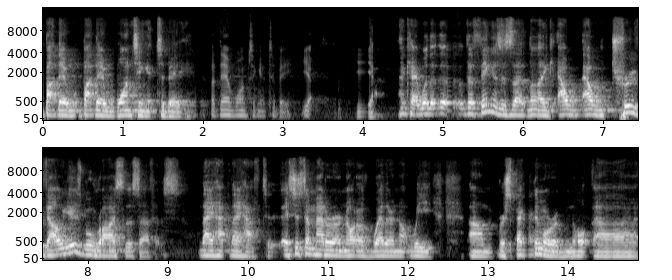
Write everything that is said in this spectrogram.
But they're but they're wanting it to be. But they're wanting it to be. Yep. Yeah. Okay. Well, the, the, the thing is, is that like our, our true values will rise to the surface. They have they have to. It's just a matter or not of whether or not we um, respect them or ignore uh,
